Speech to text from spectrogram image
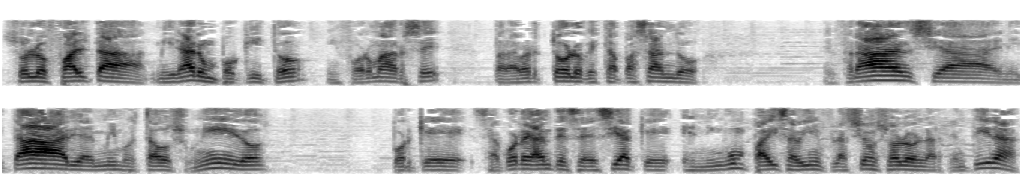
Solo falta mirar un poquito, informarse, para ver todo lo que está pasando en Francia, en Italia, en mismo Estados Unidos, porque se acuerda que antes se decía que en ningún país había inflación, solo en la Argentina.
